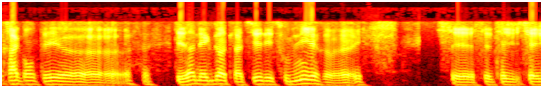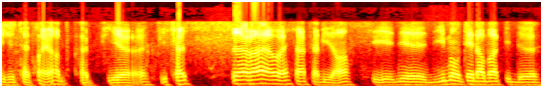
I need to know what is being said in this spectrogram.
raconter euh, des anecdotes là-dessus, des souvenirs. Euh, c'est juste incroyable. Quoi. Puis, euh, puis ça, ça va, ouais, ça fait bizarre. D'y monter là-bas puis de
